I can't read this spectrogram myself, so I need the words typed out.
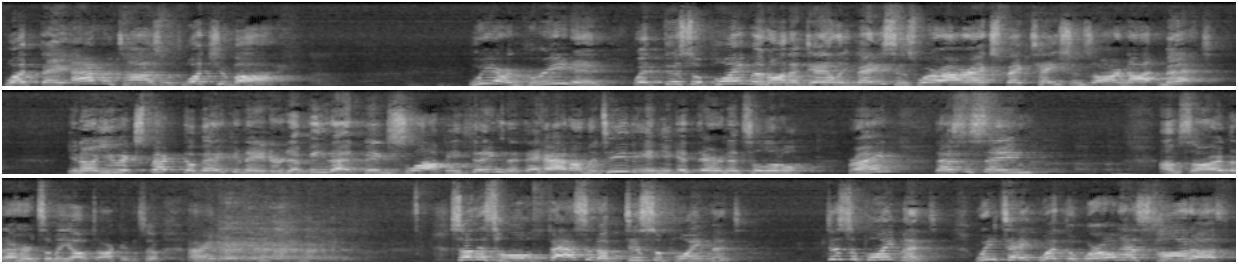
what they advertise with what you buy. We are greeted with disappointment on a daily basis where our expectations are not met. You know, you expect the Baconator to be that big sloppy thing that they had on the TV, and you get there and it's a little, right? That's the same. I'm sorry, but I heard some of y'all talking, so, all right. so, this whole facet of disappointment. Disappointment. We take what the world has taught us,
